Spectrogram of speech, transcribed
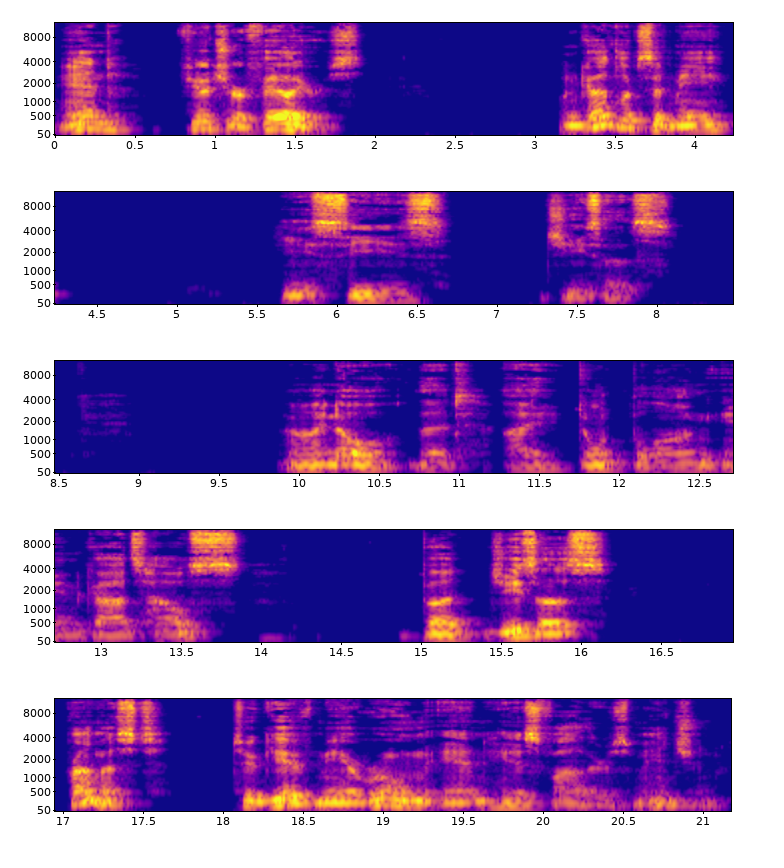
and future failures. When God looks at me, he sees Jesus. I know that I don't belong in God's house, but Jesus promised to give me a room in his father's mansion.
